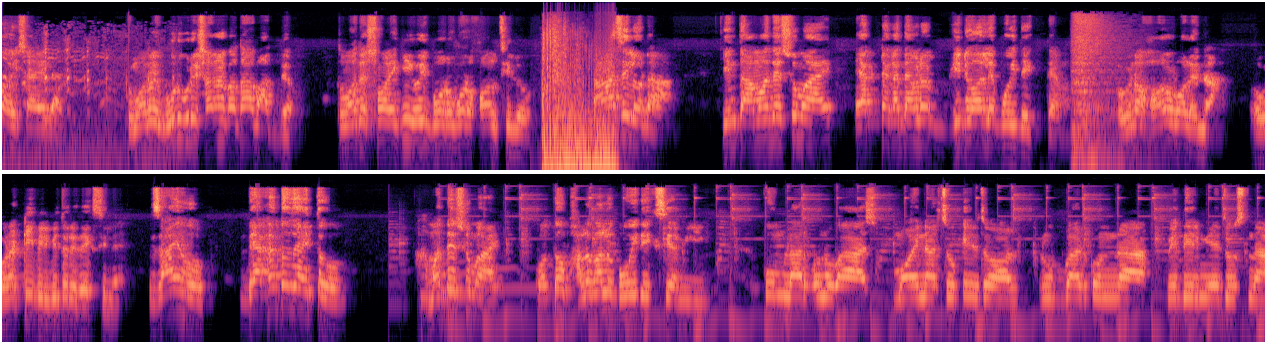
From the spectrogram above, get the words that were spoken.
পয়সাই লাগে। তোমার ওই বুড়বুড়ি সারের কথা বাদ দাও। তোমাদের সময় কি ওই বড় বড় হল ছিল? তা ছিল না। কিন্তু আমাদের সময় এক টাকাতে আমরা ভিডিও হলে বই দেখতাম। ওগুলো হল বলে না ওগুলো টিভির ভিতরে দেখছিলে। যাই হোক দেখা তো যাইতো আমাদের সময় কত ভালো ভালো বই দেখছি আমি। কমলার বনবাস ময়নার চোখের জল রূপবার কন্যা বেদের মেয়ে জ্যোৎস্না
